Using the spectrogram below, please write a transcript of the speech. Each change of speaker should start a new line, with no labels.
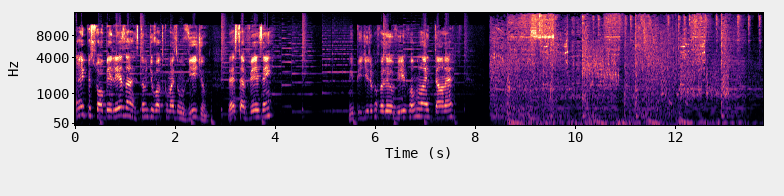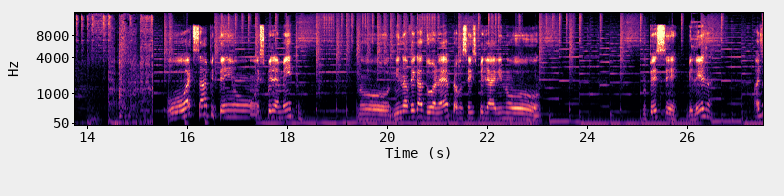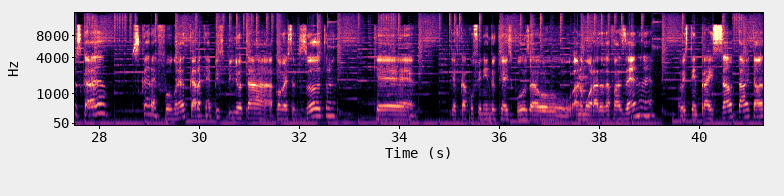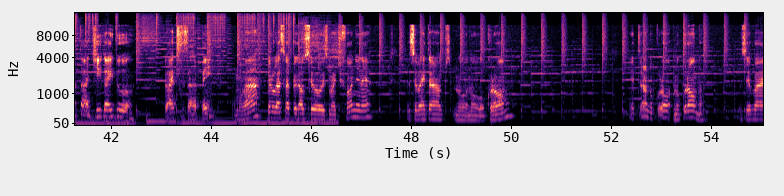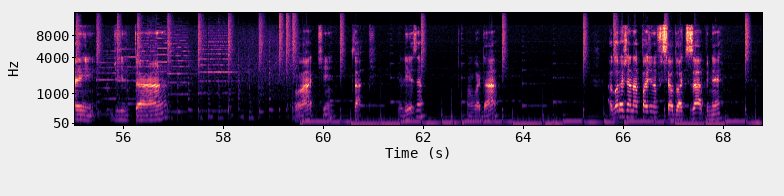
E aí pessoal, beleza? Estamos de volta com mais um vídeo Desta vez, hein? Me pediram para fazer o vídeo, vamos lá então, né? O WhatsApp tem um espelhamento no, no navegador, né? Para você espelhar ele no no PC, beleza? Mas os caras os caras é fogo, né? O cara quer bisbilhotar a conversa dos outros, quer, quer ficar conferindo o que a esposa ou a namorada tá fazendo, né? Talvez tem traição e tal, então tá a dica aí do, do WhatsApp, hein? Vamos lá. Em primeiro lugar, você vai pegar o seu smartphone, né? Você vai entrar no, no, Chrome. Entrando no, no Chrome, você vai digitar WhatsApp, beleza? Vamos guardar. Agora já na página oficial do WhatsApp, né?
